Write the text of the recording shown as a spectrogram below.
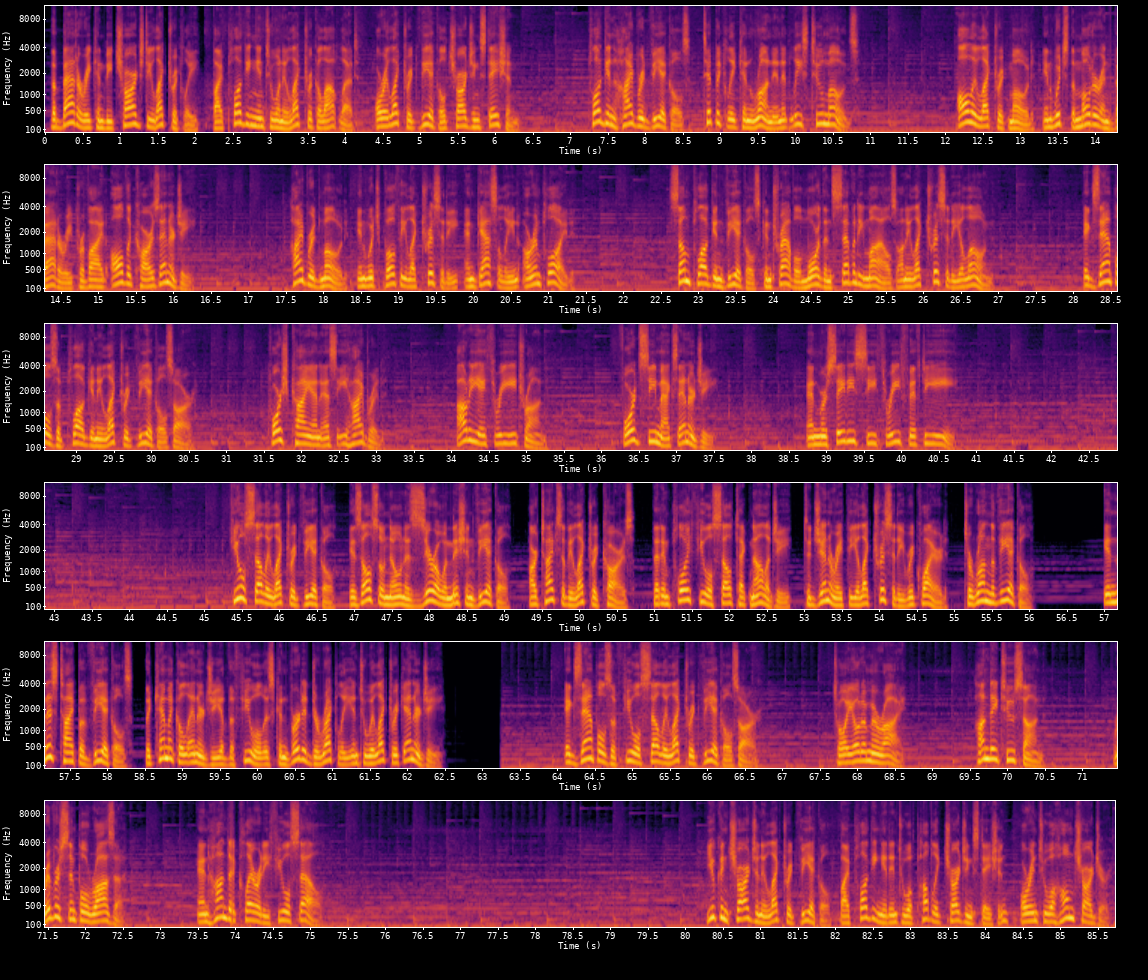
The battery can be charged electrically by plugging into an electrical outlet or electric vehicle charging station. Plug-in hybrid vehicles typically can run in at least two modes. All-electric mode, in which the motor and battery provide all the car's energy. Hybrid mode, in which both electricity and gasoline are employed. Some plug-in vehicles can travel more than 70 miles on electricity alone. Examples of plug-in electric vehicles are Porsche Cayenne SE Hybrid, Audi A3 e-tron, Ford C-Max Energy, and Mercedes C350e. Fuel cell electric vehicle is also known as zero emission vehicle, are types of electric cars that employ fuel cell technology to generate the electricity required to run the vehicle. In this type of vehicles, the chemical energy of the fuel is converted directly into electric energy. Examples of fuel cell electric vehicles are Toyota Mirai, Hyundai Tucson, Riversimple Rasa, and Honda Clarity Fuel Cell. You can charge an electric vehicle by plugging it into a public charging station or into a home charger.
